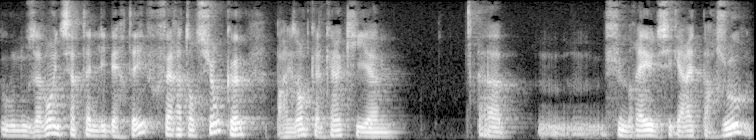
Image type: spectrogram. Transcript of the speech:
où nous avons une certaine liberté, il faut faire attention que, par exemple, quelqu'un qui euh, euh fumerait une cigarette par jour,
